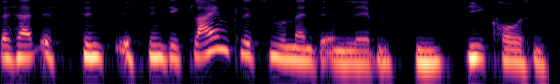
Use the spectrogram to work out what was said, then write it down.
Deshalb ist, sind, ist, sind die kleinen Glücksmomente im Leben mhm. die großen.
